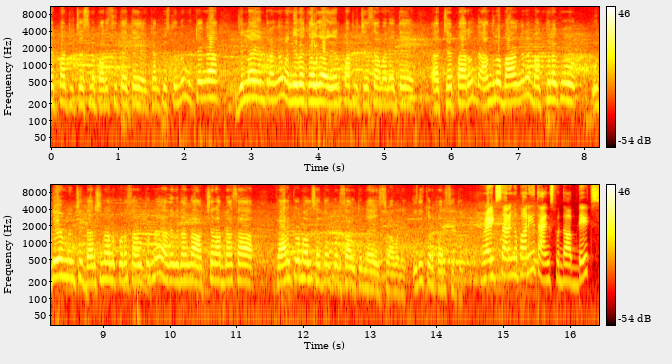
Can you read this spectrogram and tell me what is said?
ఏర్పాట్లు చేసిన పరిస్థితి అయితే కనిపిస్తుంది. ముఖ్యంగా జిల్లా యంత్రాంగం అన్ని రకాలుగా ఏర్పాట్లు చేశామని అయితే చెప్పారు. అందులో భాగంగానే భక్తులకు ఉదయం నుంచి దర్శనాలు కొనసాగుతున్నాయి. అదేవిధంగా అక్షరాభ్యాస కార్యక్రమాలు సైతం కొనసాగుతున్నాయి శ్రావణి. ఇది ఇక్కడ పరిస్థితి. Right Sarangapani. Thanks for the updates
